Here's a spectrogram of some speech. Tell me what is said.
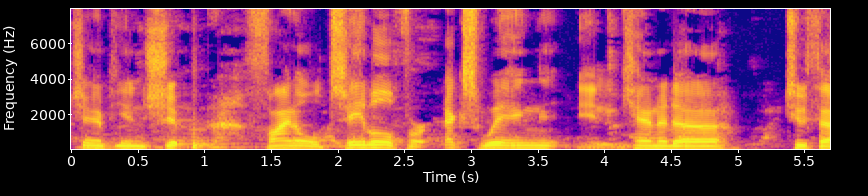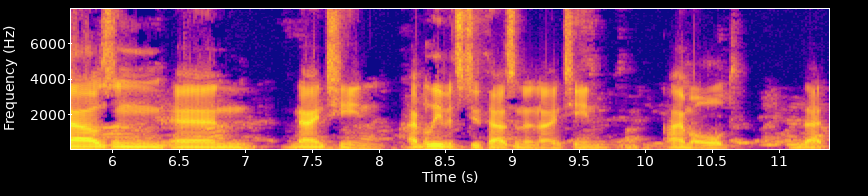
Championship final table for X Wing in Canada 2019. I believe it's 2019. I'm old. That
